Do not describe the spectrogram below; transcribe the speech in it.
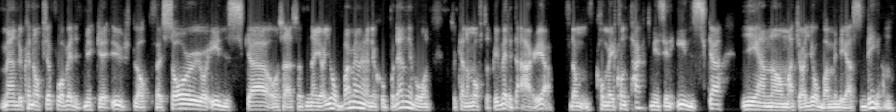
Men du kan också få väldigt mycket utlopp för sorg och ilska. Och så, här. så när jag jobbar med människor på den nivån så kan de ofta bli väldigt arga. För de kommer i kontakt med sin ilska genom att jag jobbar med deras ben.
